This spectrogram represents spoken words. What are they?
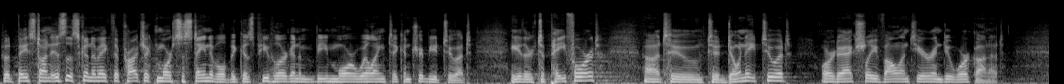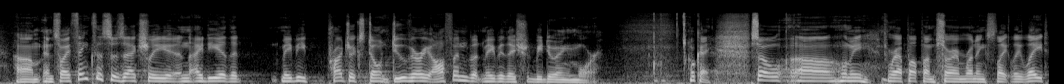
but based on is this going to make the project more sustainable because people are going to be more willing to contribute to it, either to pay for it, uh, to, to donate to it, or to actually volunteer and do work on it. Um, and so I think this is actually an idea that maybe projects don't do very often, but maybe they should be doing more. Okay, so uh, let me wrap up. I'm sorry I'm running slightly late.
